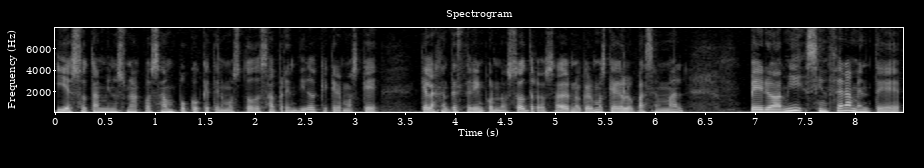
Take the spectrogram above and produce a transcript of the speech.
Y eso también es una cosa un poco que tenemos todos aprendido, que queremos que, la gente esté bien con nosotros, ¿sabes? No queremos que lo pasen mal. Pero a mí, sinceramente,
